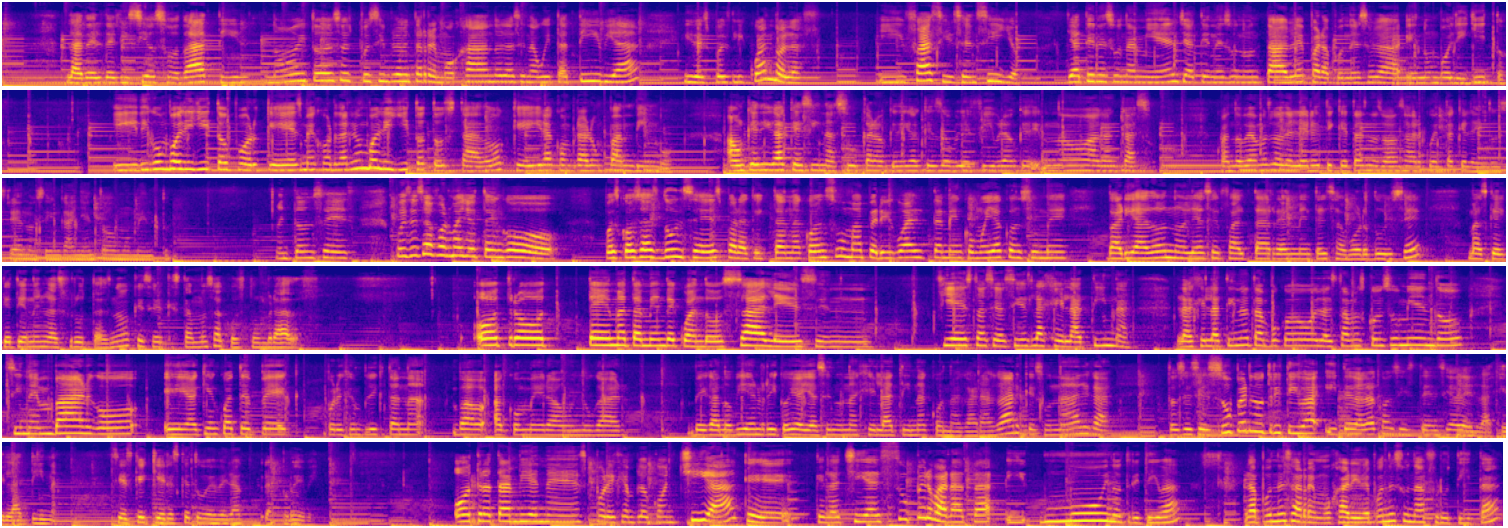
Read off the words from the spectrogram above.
la del delicioso dátil, ¿no? Y todo eso es pues simplemente remojándolas en agüita tibia y después licuándolas. Y fácil, sencillo. Ya tienes una miel, ya tienes un untable para ponérsela en un bolillito. Y digo un bolillito porque es mejor darle un bolillito tostado que ir a comprar un pan bimbo aunque diga que es sin azúcar, aunque diga que es doble fibra, aunque no hagan caso. Cuando veamos lo de leer etiquetas nos vamos a dar cuenta que la industria nos engaña en todo momento. Entonces, pues de esa forma yo tengo pues cosas dulces para que Ictana consuma, pero igual también como ella consume variado no le hace falta realmente el sabor dulce más que el que tienen las frutas, ¿no? Que es el que estamos acostumbrados. Otro tema también de cuando sales en fiestas y así es la gelatina. La gelatina tampoco la estamos consumiendo, sin embargo, eh, aquí en Coatepec, por ejemplo, Ictana va a comer a un lugar vegano bien rico y ahí hacen una gelatina con agar agar, que es una alga. Entonces es súper nutritiva y te da la consistencia de la gelatina, si es que quieres que tu bebé la pruebe. Otra también es, por ejemplo, con chía, que, la chía es súper barata y muy nutritiva. La pones a remojar y le pones una frutita.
